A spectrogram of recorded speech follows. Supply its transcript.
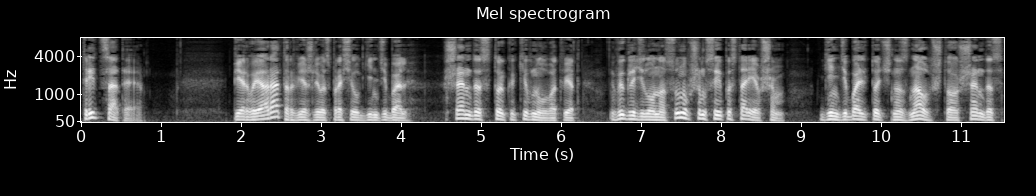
Тридцатое. «Первый оратор?» — вежливо спросил Гиндибаль. Шендес только кивнул в ответ. Выглядел он осунувшимся и постаревшим. Гиндибаль точно знал, что Шендес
